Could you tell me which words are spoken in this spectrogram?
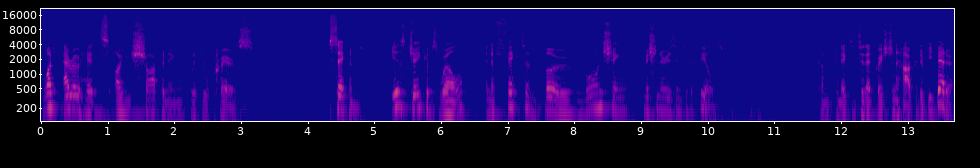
What arrowheads are you sharpening with your prayers? Second, is Jacob's well an effective bow launching missionaries into the field? Con- connected to that question, how could it be better?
